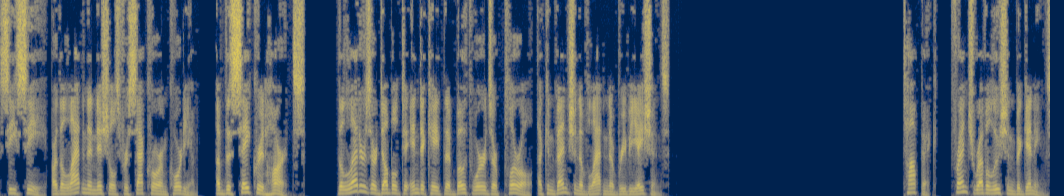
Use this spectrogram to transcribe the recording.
CC, are the Latin initials for Sacrorum Cordium, of the Sacred Hearts. The letters are doubled to indicate that both words are plural, a convention of Latin abbreviations. French Revolution beginnings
